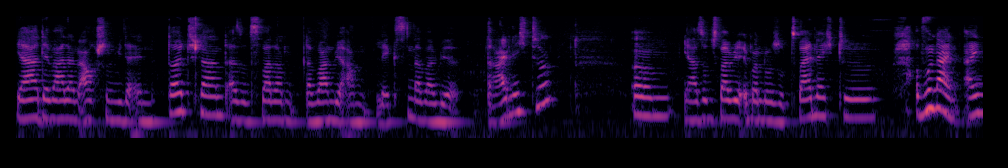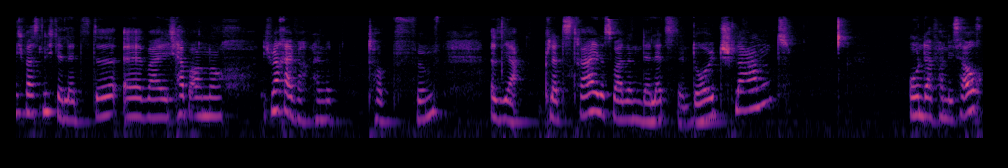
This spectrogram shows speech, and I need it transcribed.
Ja, der war dann auch schon wieder in Deutschland. Also das war dann, da waren wir am längsten, da waren wir drei Nächte. Ähm, ja, sonst waren wir immer nur so zwei Nächte. Obwohl nein, eigentlich war es nicht der letzte, äh, weil ich habe auch noch, ich mache einfach meine Top 5. Also ja, Platz 3, das war dann der letzte in Deutschland. Und da fand ich es auch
